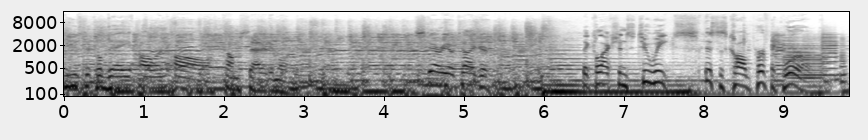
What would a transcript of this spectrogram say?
musical day all in all come Saturday morning. Stereo Tiger. The collection's two weeks. This is called Perfect World.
